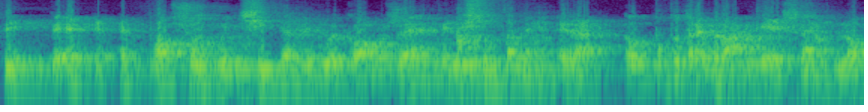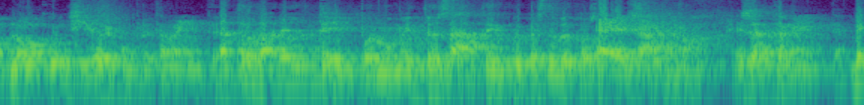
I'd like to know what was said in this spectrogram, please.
Quindi, eh, eh, possono coincidere le due cose, quindi, assolutamente, esatto, o potrebbero anche essere, no, non coincidere completamente. A trovare il tempo, il momento esatto in cui queste due cose esatto, esattamente. Beh,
